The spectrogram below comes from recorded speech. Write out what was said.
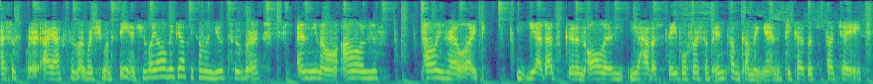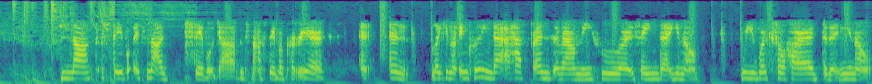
my sister, I asked her like what she wants to be, and she's like, oh, maybe I'll become a YouTuber. And you know, I was just telling her like, yeah, that's good and all if you have a stable source of income coming in because it's such a not stable. It's not a stable job. It's not a stable career. And, and like you know, including that, I have friends around me who are saying that you know we work so hard that you know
